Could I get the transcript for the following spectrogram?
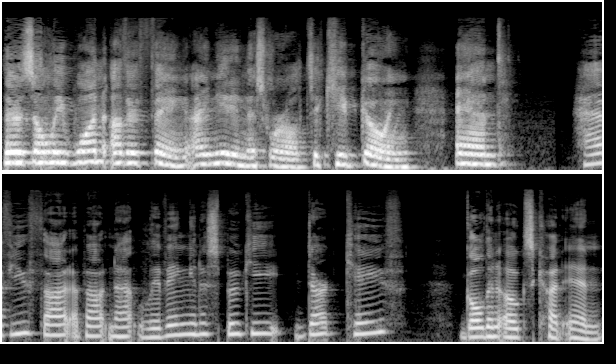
There's only one other thing I need in this world to keep going, and. Have you thought about not living in a spooky, dark cave? Golden Oaks cut in.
